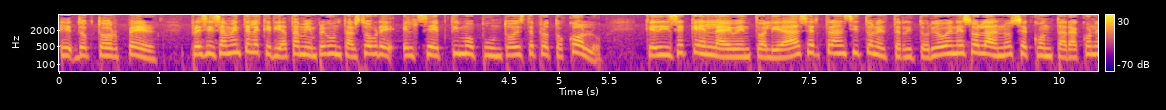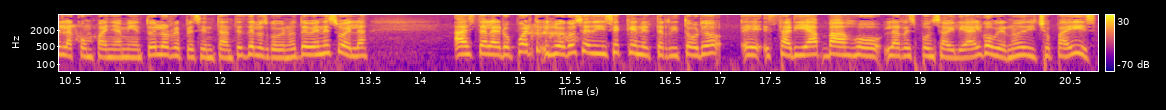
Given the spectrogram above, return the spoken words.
Eh, doctor Per, precisamente le quería también preguntar sobre el séptimo punto de este protocolo, que dice que en la eventualidad de hacer tránsito en el territorio venezolano se contará con el acompañamiento de los representantes de los gobiernos de Venezuela hasta el aeropuerto y luego se dice que en el territorio eh, estaría bajo la responsabilidad del gobierno de dicho país.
